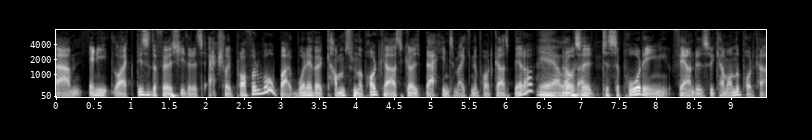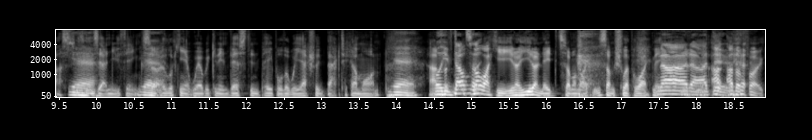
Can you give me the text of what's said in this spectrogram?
um, any like this is the first year that it's actually profitable, but whatever comes from the podcast goes back into making the podcast better. Yeah, I but also to supporting founders who come on the podcast is- Yeah. is, our new thing. Yeah. So looking at where we can invest in people that we actually back to come on. Yeah. Um, well, you've done not, so. not like you. You know, you don't need someone like some schlepper like me. No, You no, I do. Other folk,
